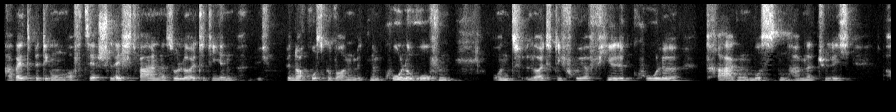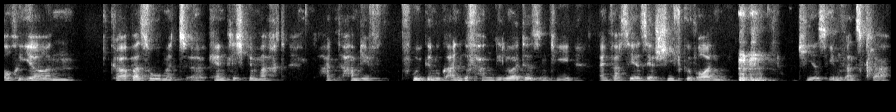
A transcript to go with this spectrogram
Arbeitsbedingungen oft sehr schlecht waren. Also Leute, die in, ich bin noch groß geworden mit einem Kohleofen und Leute, die früher viel Kohle tragen mussten, haben natürlich auch ihren Körper somit äh, kenntlich gemacht. Hat, haben die früh genug angefangen, die Leute, sind die einfach sehr, sehr schief geworden. Und hier ist eben ganz klar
